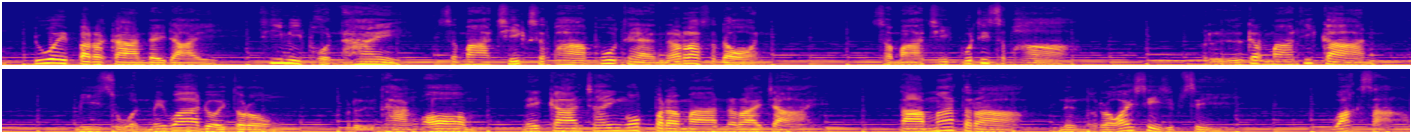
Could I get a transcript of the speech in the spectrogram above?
ำด้วยประการใด ๆ ที่มีผลให้สมาชิกสภาผู้แทนราษฎร สมาชิกวุฒิสภา หรือกรรมาธิการ มีส่วนไม่ว่าโดยตรง หรือทางอ้อมในการใช้งบประมาณรายจ่าย ตามมาตรา 144 วรรคสาม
